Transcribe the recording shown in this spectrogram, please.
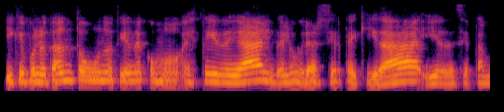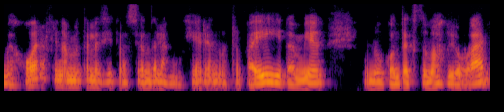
y que por lo tanto uno tiene como este ideal de lograr cierta equidad y de ciertas mejoras finalmente en la situación de las mujeres en nuestro país y también en un contexto más global.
